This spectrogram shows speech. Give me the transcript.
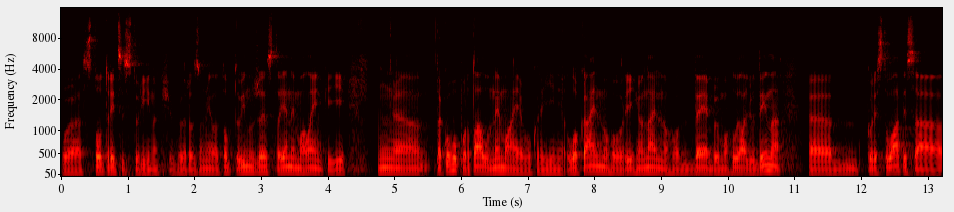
у- 130 сторінок, щоб ви розуміли. Тобто він вже стає немаленький. І е, такого порталу немає в Україні локального, регіонального, де би могла людина. Е, Користуватися е,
